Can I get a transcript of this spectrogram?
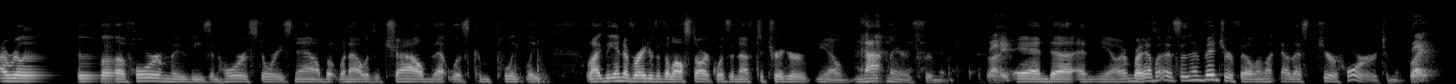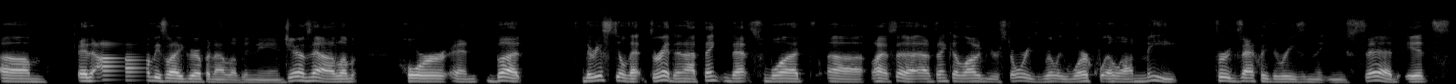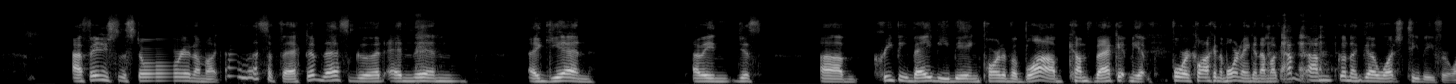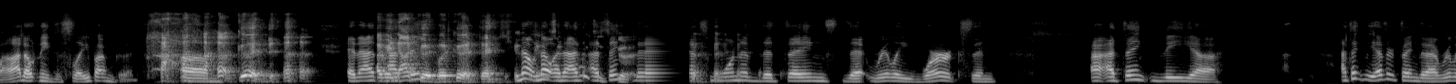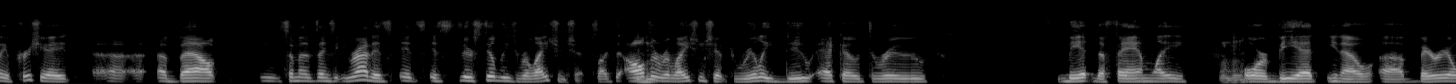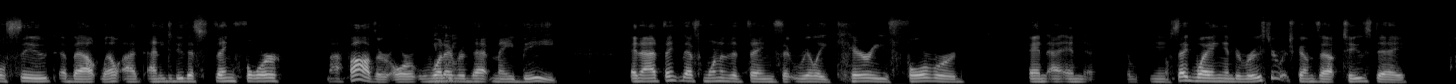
i really love horror movies and horror stories now but when i was a child that was completely like the end of raiders of the lost ark was enough to trigger you know nightmares for me. Right. And uh and you know everybody else it's an adventure film. I'm like no that's pure horror to me. Right. Um and obviously i grew up and i love indiana jones. Now i love horror and but there is still that thread. And i think that's what uh, like i said i think a lot of your stories really work well on me for exactly the reason that you said. It's i finished the story and i'm like oh that's effective. That's good. And then again i mean just um, creepy baby being part of a blob comes back at me at four o'clock in the morning and i'm like i'm, I'm gonna go watch tv for a while. I don't need to sleep. I'm good. Um, good and I, I mean, I not think, good, but good. Thank you. No, no, and I, I think that that's one of the things that really works. And I, I think the, uh, I think the other thing that I really appreciate uh, about some of the things that you write is it's it's there's still these relationships like the, all mm-hmm. the relationships really do echo through be it the family mm-hmm. or be it you know a burial suit about well I, I need to do this thing for my father or mm-hmm. whatever mm-hmm. that may be. And i think that's one of the things that really carries forward and and you know segueing into rooster which comes out tuesday.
